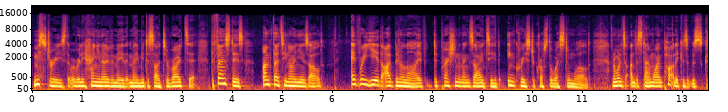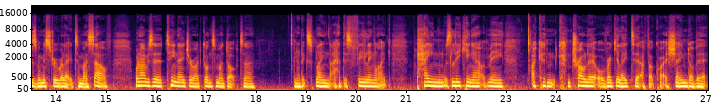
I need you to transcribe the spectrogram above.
mysteries that were really hanging over me that made me decide to write it. The first is I'm 39 years old every year that I've been alive, depression and anxiety have increased across the Western world. And I wanted to understand why, and partly because it was because of a mystery related to myself. When I was a teenager, I'd gone to my doctor and I'd explained that I had this feeling like pain was leaking out of me I couldn't control it or regulate it. I felt quite ashamed of it.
